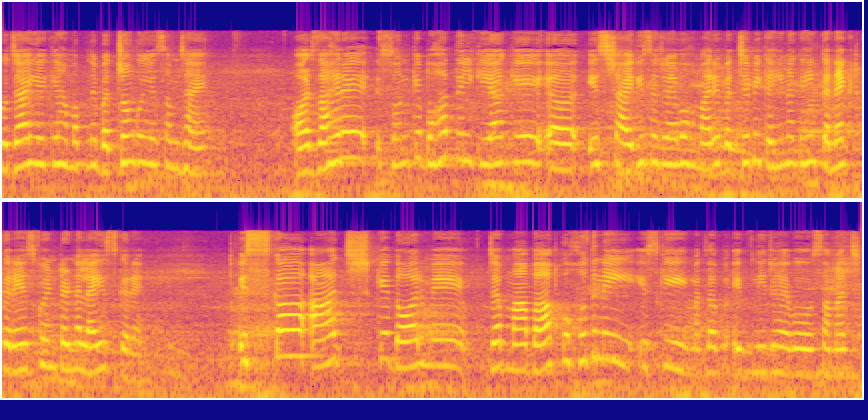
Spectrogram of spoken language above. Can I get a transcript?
کجا یہ کہ ہم اپنے بچوں کو یہ سمجھائیں۔ اور ظاہر ہے، سن کے بہت دل کیا کہ اس شاعری سے جو ہے وہ ہمارے بچے بھی کہیں نہ کہیں کنیکٹ کریں، اس کو انٹرنلائز کریں۔ تو اس کا آج کے دور میں جب ماں باپ کو خود نہیں اس کی مطلب اتنی جو ہے وہ سمجھ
